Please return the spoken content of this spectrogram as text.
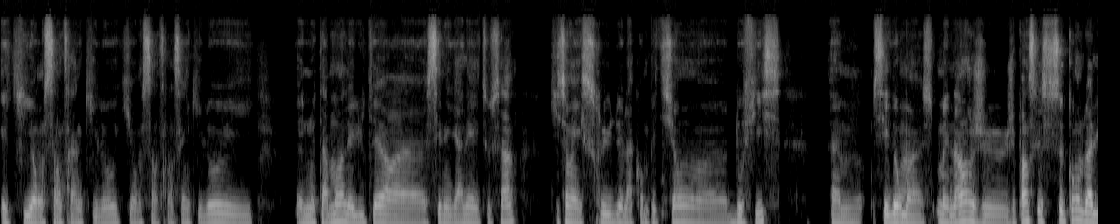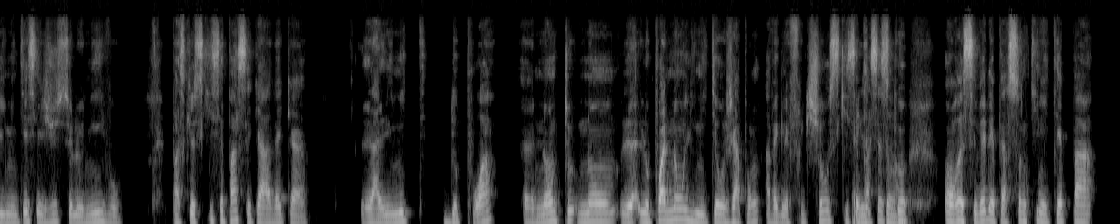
et qui ont 130 kilos, qui ont 135 kilos, et, et notamment les lutteurs euh, sénégalais et tout ça, qui sont exclus de la compétition euh, d'office. Euh, c'est dommage. Maintenant, je, je pense que ce qu'on doit limiter, c'est juste le niveau. Parce que ce qui se passe, c'est qu'avec euh, la limite de poids euh, non, non, le poids non limité au Japon avec les freak shows. Ce qui s'est passé, c'est qu'on recevait des personnes qui n'étaient pas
